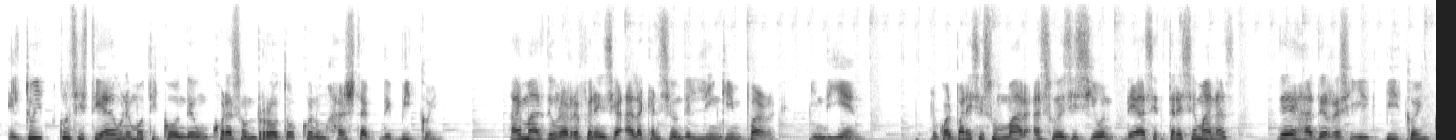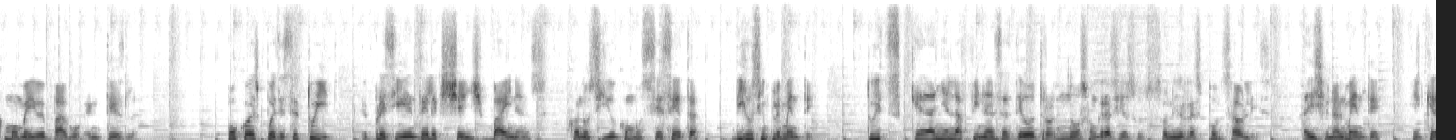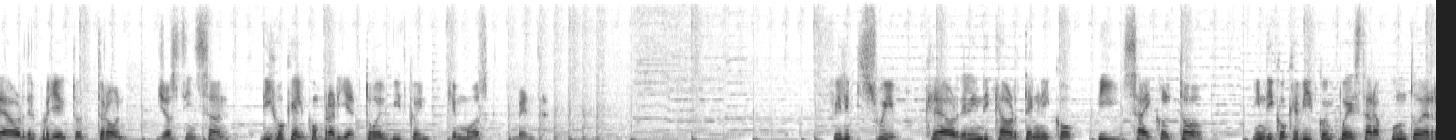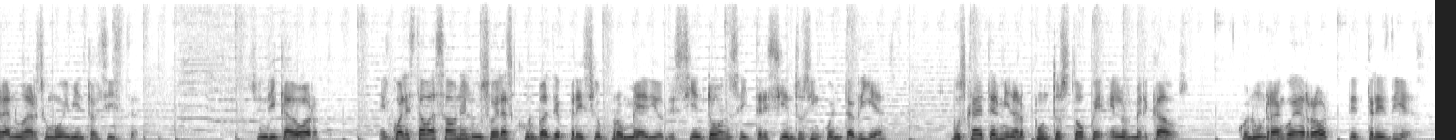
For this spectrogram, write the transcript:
El tweet consistía de un emoticón de un corazón roto con un hashtag de Bitcoin, además de una referencia a la canción de Linkin Park, In the End lo cual parece sumar a su decisión de hace tres semanas de dejar de recibir Bitcoin como medio de pago en Tesla. Poco después de este tweet, el presidente del exchange Binance, conocido como CZ, dijo simplemente, tweets que dañan las finanzas de otro no son graciosos, son irresponsables. Adicionalmente, el creador del proyecto Tron, Justin Sun, dijo que él compraría todo el Bitcoin que Musk venda. Philip Swift creador del indicador técnico P-Cycle Top, indicó que Bitcoin puede estar a punto de reanudar su movimiento alcista. Su indicador, el cual está basado en el uso de las curvas de precio promedio de 111 y 350 días, busca determinar puntos tope en los mercados, con un rango de error de 3 días.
